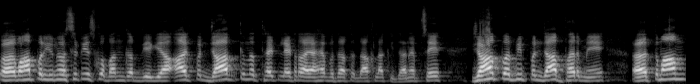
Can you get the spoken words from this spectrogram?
वहाँ पर यूनिवर्सिटीज़ को बंद कर दिया गया, आज पंजाब के अंदर थ्रेट लेटर आया है, वजारत दाखिला की जानब से, यहाँ पर भी पंजाब भर में तमाम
